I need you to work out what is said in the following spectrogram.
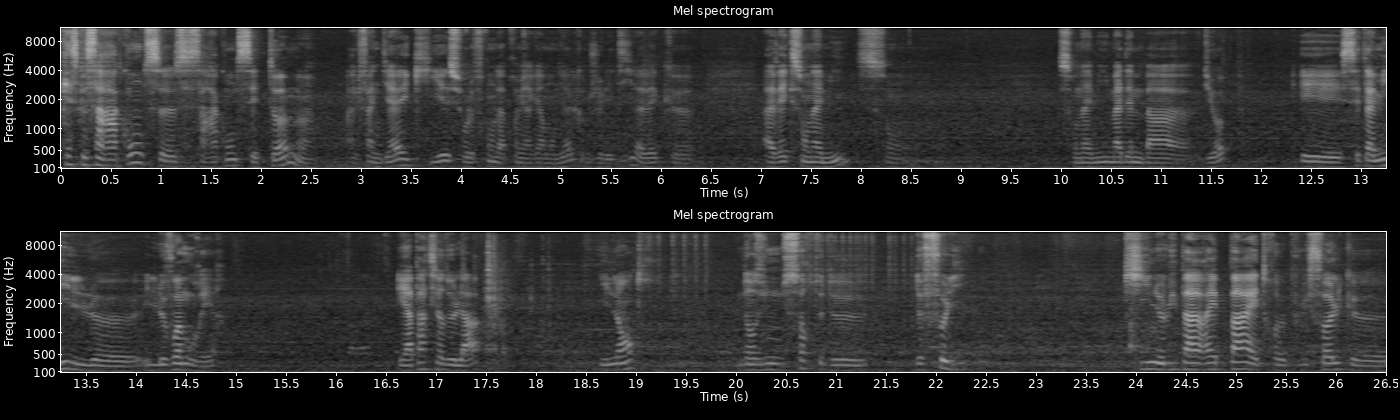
Qu'est-ce que ça raconte Ça raconte cet homme, Alpha Ndiaye, qui est sur le front de la Première Guerre mondiale, comme je l'ai dit, avec, avec son ami, son, son ami Mademba Diop. Et cet ami, il le, voit mourir. Et à partir de là, il entre dans une sorte de, folie qui ne lui paraît pas être plus folle que,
